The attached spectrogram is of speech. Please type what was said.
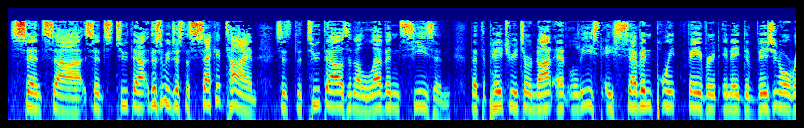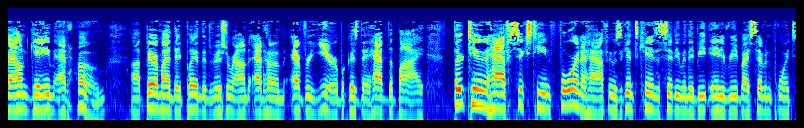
since uh, since 2000. This will be just the second time since the 2011 season that the Patriots are not at least a seven point favorite in a divisional round game at home. Uh, bear in mind they play in the divisional round at home every year because they have the bye. 13 and a half, 16, four and a half. It was against Kansas City when they beat Andy Reid by seven points.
